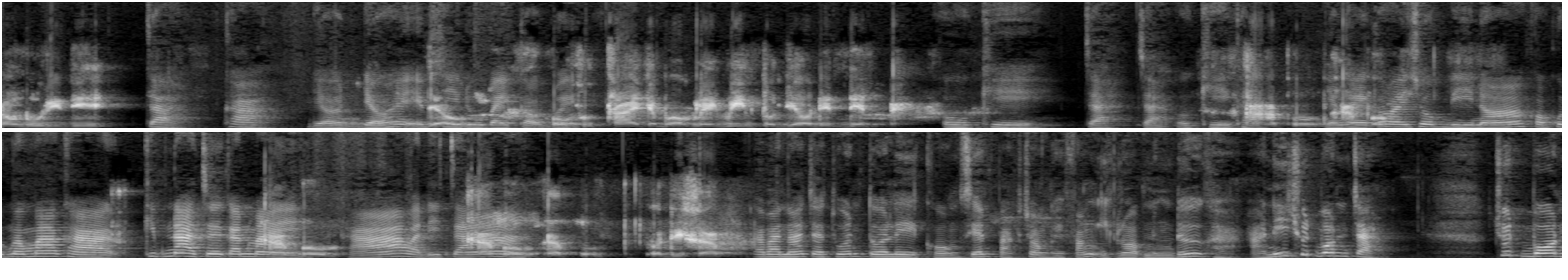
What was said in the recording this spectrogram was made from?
ลองดูดีจ้ะค่ะ เดี๋ยวเดี๋ยวให้เดี๋ FC ยวดูใบเก่าๆโค้ด้งวยสุดท้ายจะบอกเลขวิ่งตัวเดียวเด็ดโอเคจ้ะจ้ะโอเคๆค่ะครับผมยังคไงรับผก็มให้โชคดีเนาะขอบคุณมาก ๆ ค่ะ คลิปหน้าเจอกันใหม่ครับผมค่ะสวัสดีจ้า ครับผมครับผมสวัสดีครับอาบานะจะทวนตัวเลขของเซียนปากช่องให้ฟังอีกรอบหนึ่งเด้อค่ะ อันนี้ชุดบนจ้ะ ชุดบน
